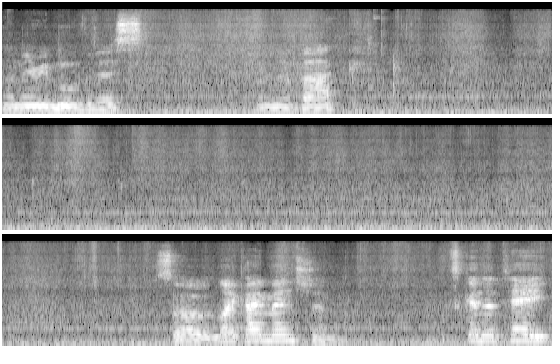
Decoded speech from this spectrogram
Let me remove this from the back. So, like I mentioned, it's gonna take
